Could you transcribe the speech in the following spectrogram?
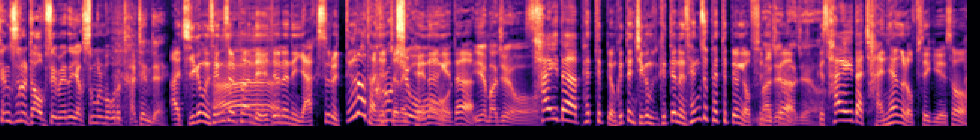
생수를 다 없애면은 약수물 먹으러 갈 텐데. 아 지금은 생수를 아. 파는데 예전에는 약수를 ตื้어 다녔잖아요. 그렇죠. 배낭에다 예, 맞아요. 사이다 페트병. 그땐 지금 그때는 생수 페트병이 없으니까 맞아요, 맞아요. 그 사이다 잔향을 없애기 위해서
